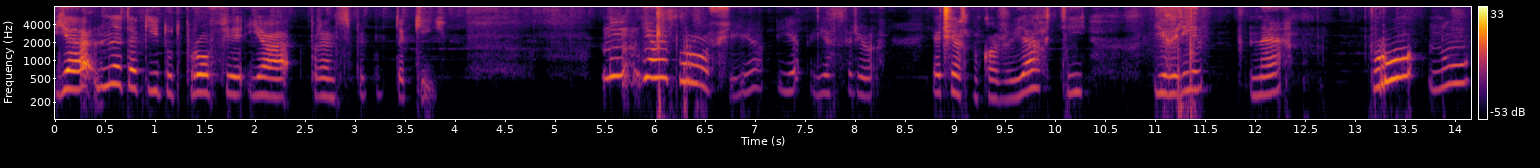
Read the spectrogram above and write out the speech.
Я не такий тут профі, я, в принципі, тут такий. Ну, я не профі, я, я, я серйозно. Я чесно кажу, я в тій ігрі не про, ну.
